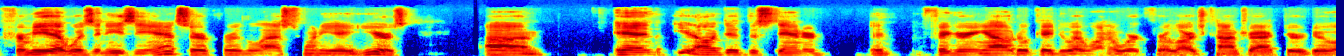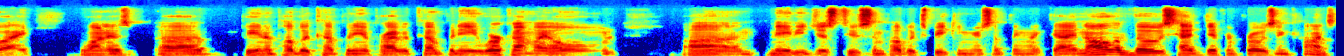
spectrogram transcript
for me that was an easy answer for the last 28 years um, and you know I did the standard uh, figuring out okay do i want to work for a large contractor do i want to uh, be in a public company a private company work on my own um, maybe just do some public speaking or something like that and all of those had different pros and cons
